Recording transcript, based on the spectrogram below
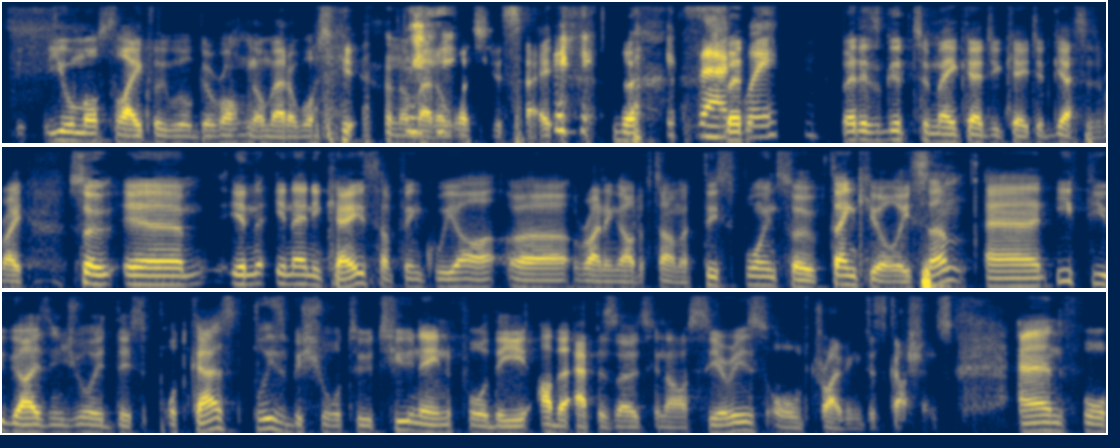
you most likely will be wrong no matter what you no matter what you say. But, exactly. But, but, it's good to make educated guesses, right? So um, in in any case, I think we are uh, running out of time at this point. So thank you, Alisa. And if you guys enjoyed this podcast, please be sure to tune in for the other episodes in our series of driving discussions. And for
